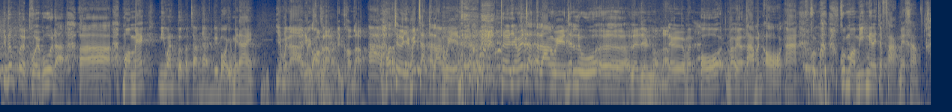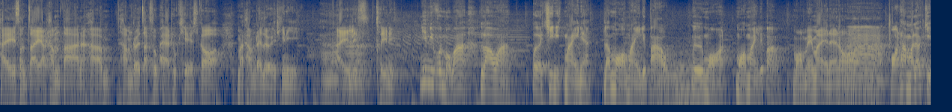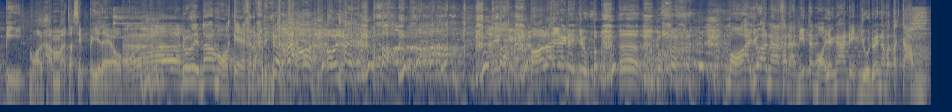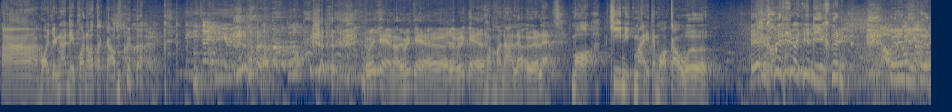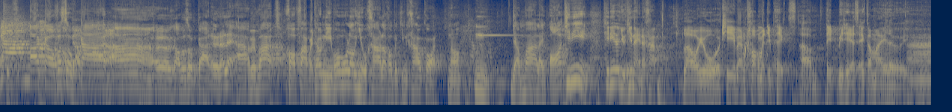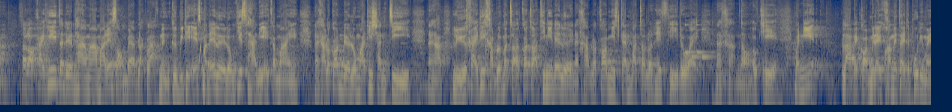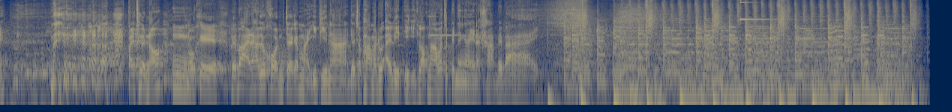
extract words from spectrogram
นี่ต้องเปิดโพยพูดอะอ่าหมอแม็กมีวันตรวจประจำยังหรือบอกยังไม่ได้ ยังไม่ได้ไม่ได้เป็นความลับก่อนใช่ไหมเป็นความลับอ่าเพราะเธอยังไม่จัดตารางเวรเธอยังไม่จัดตารางเวรฉันรู้ เออแล้วเป็นความลับเออมันโป๊ะแววตามันออกอะคุณคุณหมอมิกมีอะไรจะฝากไหมครับ ใครสนใจอยากทำตานะครับทำโดยจักษุแพทย์ทุกเคสก็มาทำได้เลยที่นี่อ่าไอริสคลินิกนี่มีคนบอกว่าเราอะ เปิดคลินิกใหม่เนี่ยแล้วหมอใหม่หรือเปล่าเออหมอหมอใหม่หรือเปล่าหมอไม่ใหม่แน่นอนอหมอทำมาแล้วกี่ปี หมอทำมาจะสิบปีแล้วดูสิหน้าหมอแก่ขนาดนี้เอาไม่ใช่อ๋อแล้วยังเด็กอยู่ เออ หมออายุอนาขนาดนี้ แต่หมอยังหน้าเด็กอยู่ด้วยนวัตกรรม อ่า หมอยังหน้าเด็กเพราะนวัตกรรม ดีใจดี ยังไม่แก่เนอะยังไม่แก่เออยังไม่แก่ทำมานานแล้วเออนั่นแหละ หมอคลินิกใหม่แต่หมอเก่าเวอร์เอ๊ะก็ไม่ได้ไม่ได้ดีขึ้น ไม่ได้ดีขึ้นอ่าเก่าประสบการณ์อ่าเออเก่าประสบการณ์เออนั่นแหละอ่าเอาเป็นว่าขอฝากไปเท่านี้เพราะพวกเราหิวข้าวเราขอไปกินข้าวก่อนเนาะอืมย้ำว่าอะไรอ๋อที่นี่ที่นี่เราอยู่ที่ไหนนะครับ เราอยู่ที่ Bangkok Mediplex ครับติด BTS เอกมัยเลย อ่าสำหรับใครที่จะเดินทางมามาได้ 2 แบบหลักๆหนึ่งคือ BTS มาได้เลยลงที่สถานีเอกมัยนะครับแล้วก็เดินลงมาที่ชั้น G นะครับหรือใครที่ขับรถมาจอดก็จอดที่นี่ได้เลยนะครับแล้วก็มีสแตมป์บัตรจอดรถให้ฟรีด้วยนะครับเนาะโอเค วันนี้ลาไปก่อนมีอะไรความในใจจะพูดอีกไหม ไปเถอะเนาะอืมโอเคบ๊ายบายนะครับทุกคนเจอกันใหม่ EP หน้า เดี๋ยวจะพามาดูไอริดอีกอีกรอบหน้าว่าจะเป็นยังไงนะครับบ๊ายบาย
